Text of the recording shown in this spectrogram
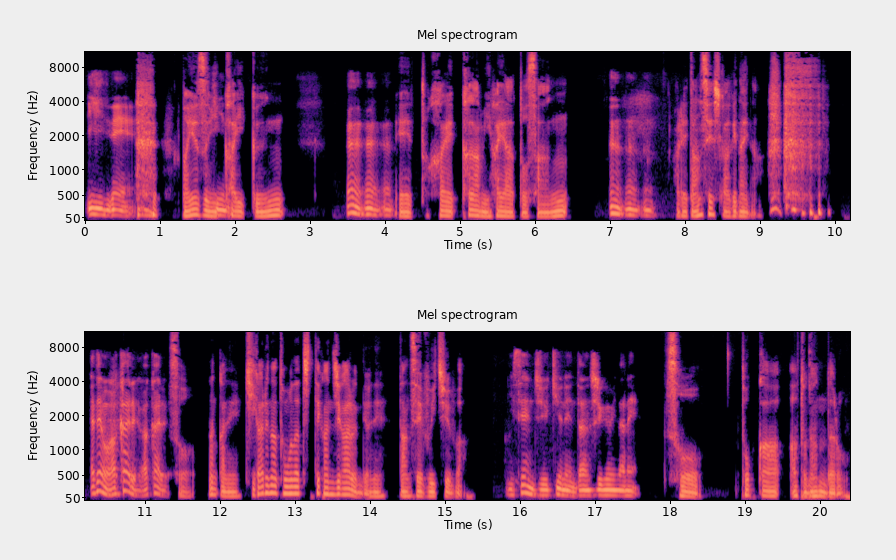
いいね。まゆずみかいくん、うん、うん、うん。えっ、と、かえ、かがみはやとさん、うん、うん、うん。あれ男性しかあげないな。え、でもわかる、わかる。そう。なんかね、気軽な友達って感じがあるんだよね。男性 VTuber。2019年男子組だね。そう。とか、あとなんだろう。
